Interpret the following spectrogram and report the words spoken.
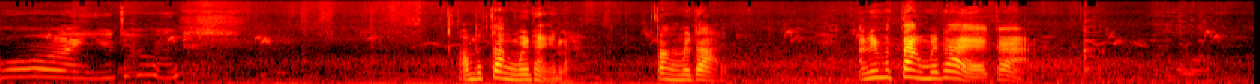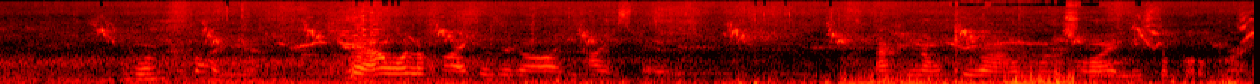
Why you don't เอามาตั้งไว้ไหนล่ะ ตั้งไม่ได้ อันนี้มันตั้งไม่ได้อะกะ can knock you out on my side. At least I've got a break.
